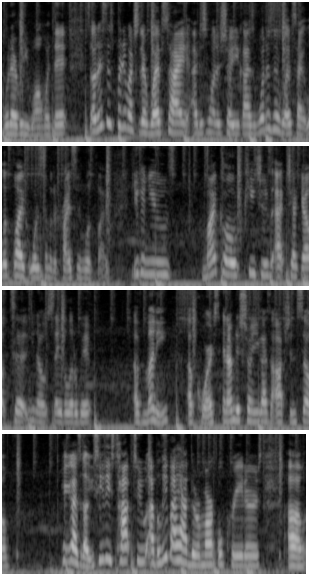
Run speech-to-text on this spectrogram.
whatever you want with it. So this is pretty much their website. I just want to show you guys what does their website look like? What does some of the pricing look like? You can use my code peaches at checkout to you know save a little bit of money of course and i'm just showing you guys the options. So here you guys go you see these top two i believe i have the remarkable creators um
